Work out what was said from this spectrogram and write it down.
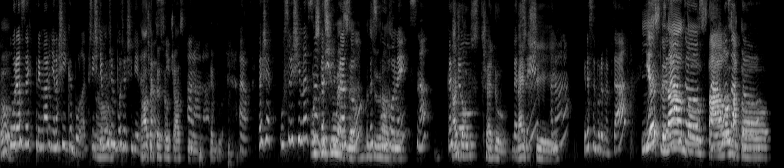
no. úrazech primárně naší kebule. Příště No. můžeme pořešit jiné No, tak to je součástí Ano, ano, ano. kebule. Ano, takže uslyšíme se Uslyšíme bez se, úrazu, bez bez, úrazu. úhony, snad. Každou, Každou středu ve ve tři. Ano, ano. Kde se budeme ptát? Jestli nám to stálo za to.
